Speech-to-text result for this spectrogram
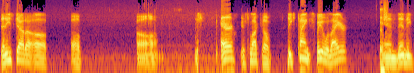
then he's got a, uh, uh, uh, air. It's like a these tanks filled with air, and then he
